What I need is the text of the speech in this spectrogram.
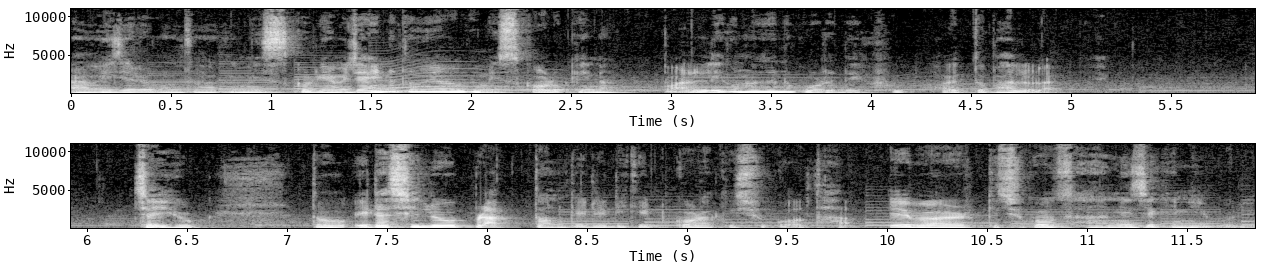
আমি যেরকম তোমাকে মিস করি, আমি জানি না তুমি আমাকে মিস করো কি না পারলে কোনো দিন করে দেখো, হয়তো ভালো লাগবে। যাই হোক, তো এটা ছিল প্রাক্তনকে ডেডিকেট করা কিছু কথা। এবার কিছু কথা নিজেকে নিয়ে বলি।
